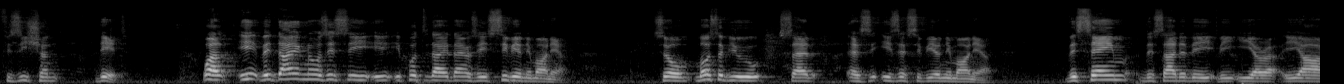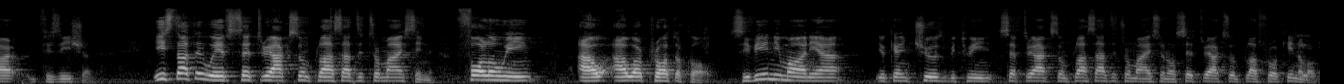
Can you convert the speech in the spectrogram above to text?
physician did? Well, he, the diagnosis, he, he- put the diagnosis severe pneumonia. So most of you said as is a severe pneumonia. The same decided the, the ER, ER physician. He started with ceftriaxone plus azithromycin, following our, our protocol. Severe pneumonia, you can choose between ceftriaxone plus azithromycin or ceftriaxone plus fluoroquinolone.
